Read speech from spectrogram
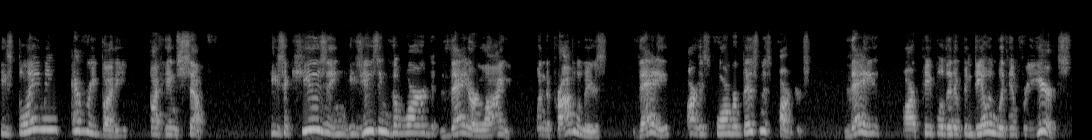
He's blaming everybody but himself. He's accusing, he's using the word they are lying when the problem is they are his former business partners. They are people that have been dealing with him for years.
